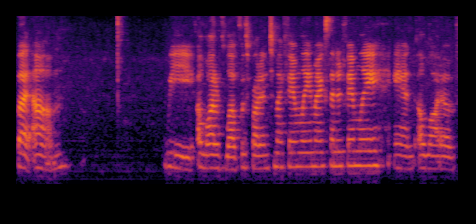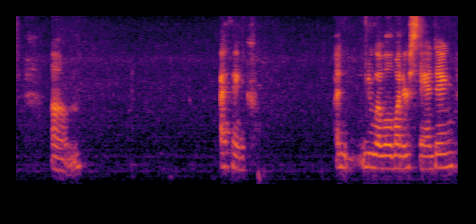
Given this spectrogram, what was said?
But um, we a lot of love was brought into my family and my extended family, and a lot of um, I think a new level of understanding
